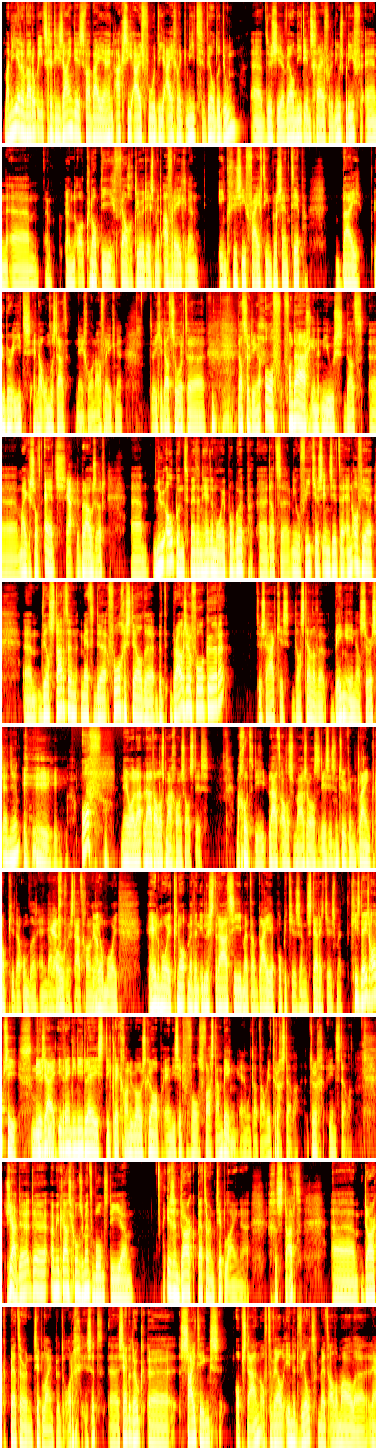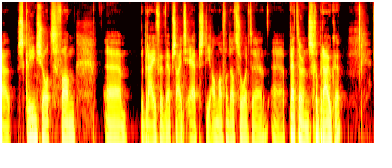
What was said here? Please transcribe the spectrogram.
manieren waarop iets gedesigned is waarbij je een actie uitvoert die je eigenlijk niet wilde doen. Eh, dus je wel niet inschrijven voor de nieuwsbrief en ehm, een een knop die fel gekleurd is met afrekenen, inclusief 15% tip bij Uber Eats en daaronder staat nee, gewoon afrekenen. Weet je, dat soort, eh, dat soort dingen. Of vandaag in het nieuws dat eh, Microsoft Edge, Ja. de browser, ehm, nu opent met een hele mooie pop-up eh, dat er nieuwe features in zitten. En of je ehm, wil starten met de voorgestelde browservoorkeuren, tussen haakjes, dan stellen we Bing in als search engine. Of, nee hoor, la- laat alles maar gewoon zoals het is. Maar goed, die laat alles maar zoals het is, is natuurlijk een klein knopje daaronder. En daarboven staat gewoon een Ja. heel mooi, hele mooie knop met een illustratie, met uh, blije poppetjes en sterretjes. Met, kies deze optie. Sneaky. Dus ja, iedereen die niet leest, die klikt gewoon die boze knop en die zit vervolgens vast aan Bing. En moet dat dan weer terugstellen, terug instellen. Dus ja, de, de Amerikaanse Consumentenbond die ehm, is een dark pattern tipline eh, gestart. Ehm darkpatterntipline.org is het. Eh, ze hebben er ook eh, sightings op staan, oftewel in het wild met allemaal ja, screenshots van ehm, bedrijven, websites, apps die allemaal van dat soort eh, eh, patterns gebruiken.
